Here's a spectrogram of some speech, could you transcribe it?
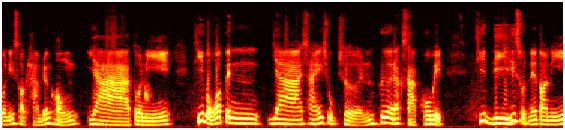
วันนี้สอบถามเรื่องของยาตัวนี้ ที่บอกว่าเป็นยาใช้ฉุกเฉินเพื่อรักษาโควิด ที่ดีที่สุดในตอนนี้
